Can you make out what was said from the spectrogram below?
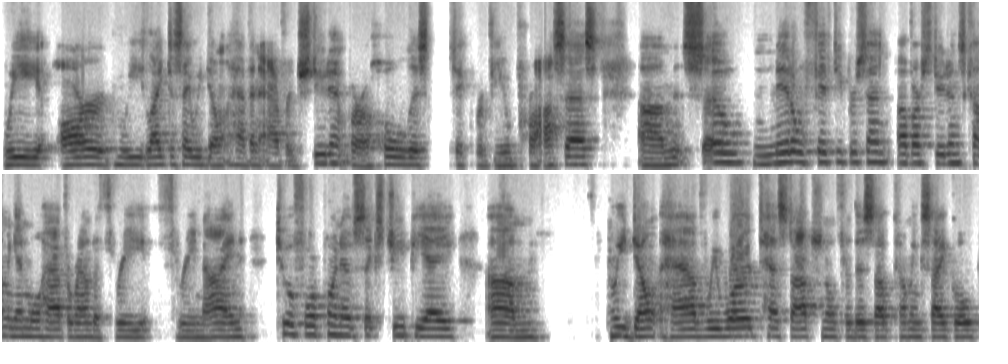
we are, we like to say we don't have an average student, we're a holistic review process. Um, so middle 50% of our students coming in will have around a 339 to a 4.06 GPA. We don't have, we were test optional for this upcoming cycle.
